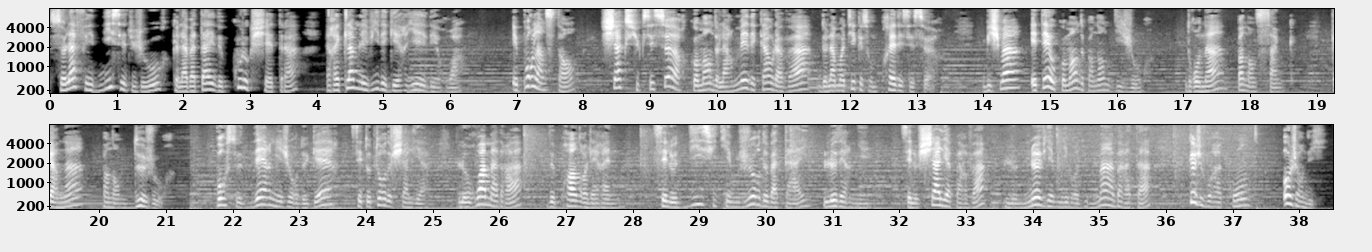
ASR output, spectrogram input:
Cela fait dix-sept jours que la bataille de Kurukshetra réclame les vies des guerriers et des rois. Et pour l'instant, chaque successeur commande l'armée des Kauravas de la moitié que son prédécesseur. Bhishma était aux commandes pendant dix jours, Drona pendant cinq, Karna pendant deux jours. Pour ce dernier jour de guerre, c'est au tour de Shalya, le roi Madra, de prendre les rênes. C'est le 18e jour de bataille, le dernier. C'est le Shalya Parva, le neuvième livre du Mahabharata, que je vous raconte aujourd'hui.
